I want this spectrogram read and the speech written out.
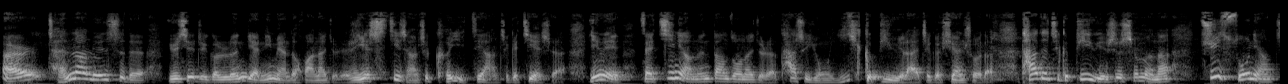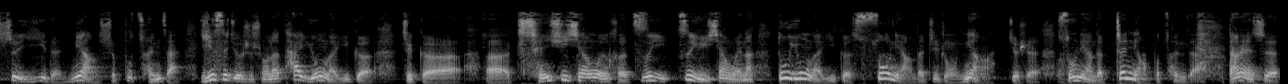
而陈量论式的有些这个论点里面的话呢，就是也实际上是可以这样这个解释，因为在计量论当中呢，就是它是用一个比喻来这个宣说的，它的这个比喻是什么呢？据说数量质疑的量是不存在，意思就是说呢，他用了一个这个呃程序相位和字语字语相位呢，都用了一个缩量的这种量啊，就是缩量的真量不存在。当然是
